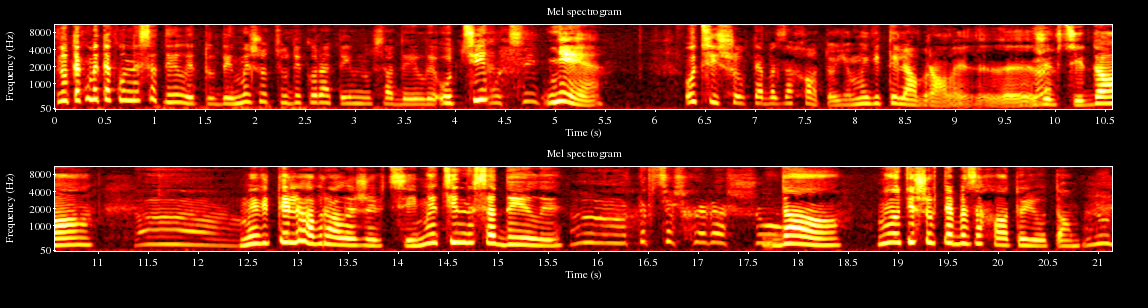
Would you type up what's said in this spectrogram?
Ну так ми таку не садили туди. Ми ж оцю декоративну садили. Оці? Оці. Ні. Оці, що в тебе за хатою, ми від теля брали е, Да? живці. Да. А, Ми від теля брали живці. Ми ці не садили. а, так це ж хорошо. Да. Ми оті, що в тебе за хатою там. Ну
